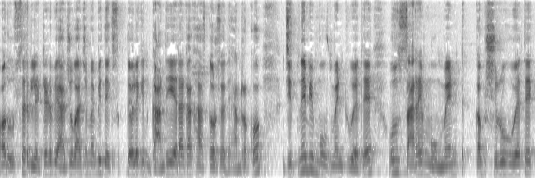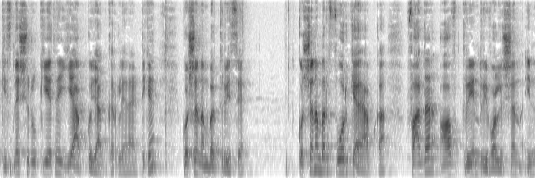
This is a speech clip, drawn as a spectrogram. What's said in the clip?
और उससे रिलेटेड भी आजू बाजू में भी देख सकते हो, लेकिन गांधी एरा का खासतौर से ध्यान रखो, जितने भी मूवमेंट हुए थे, उन सारे मूवमेंट कब शुरू हुए थे, किसने शुरू किए थे, ये आपको याद कर लेना है, ठीक है? क्वेश्चन नंबर थ्री से। क्वेश्चन नंबर फोर क्या है आपका? Father of green revolution in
